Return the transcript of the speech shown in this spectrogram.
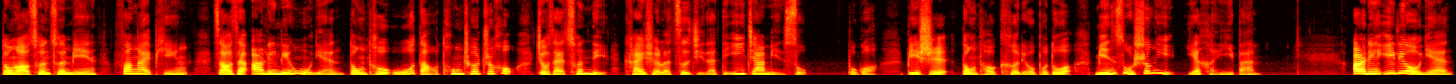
东澳村村民方爱平早在2005年洞头五岛通车之后，就在村里开设了自己的第一家民宿。不过，彼时洞头客流不多，民宿生意也很一般。2016年。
